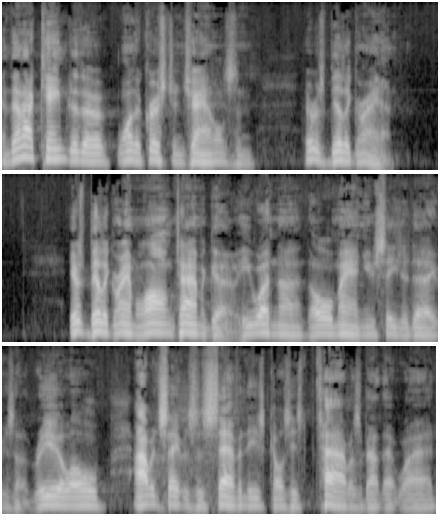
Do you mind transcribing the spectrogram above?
And then I came to the, one of the Christian channels, and there was Billy Graham. It was Billy Graham a long time ago. He wasn't a, the old man you see today. He was a real old, I would say it was his 70s because his tie was about that wide.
